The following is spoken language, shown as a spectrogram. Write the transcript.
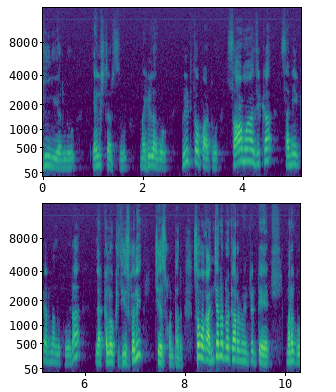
జూనియర్లు యంగ్స్టర్స్ మహిళలు వీటితో పాటు సామాజిక సమీకరణలు కూడా లెక్కలోకి తీసుకొని చేసుకుంటారు. సో ఒక అంచనా ప్రకారం ఏంటంటే మనకు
